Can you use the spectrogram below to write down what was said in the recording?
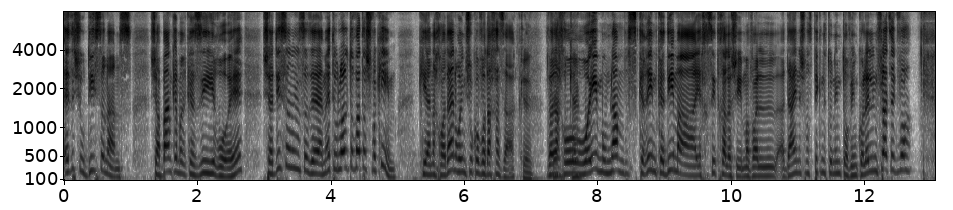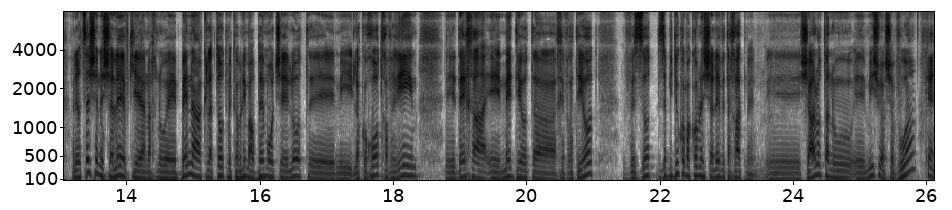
איזשהו דיסוננס שהבנק המרכזי רואה, שהדיסוננס הזה, האמת, הוא לא לטובת השווקים. כי אנחנו עדיין רואים שוק עבודה חזק, כן, ואנחנו כן, כן. רואים אמנם סקרים קדימה יחסית חלשים, אבל עדיין יש מספיק נתונים טובים, כולל אינפלציה גבוהה. אני רוצה שנשלב, כי אנחנו אה, בין ההקלטות מקבלים הרבה מאוד שאלות אה, מלקוחות, חברים, אה, דרך המדיות החברתיות, וזה בדיוק המקום לשלב את אחת מהן. אה, שאל אותנו אה, מישהו השבוע, כן.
